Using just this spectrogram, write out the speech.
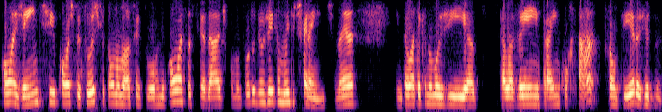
com a gente, com as pessoas que estão no nosso entorno, com a sociedade como um todo, de um jeito muito diferente, né? Então a tecnologia ela vem para encurtar fronteiras, reduzir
